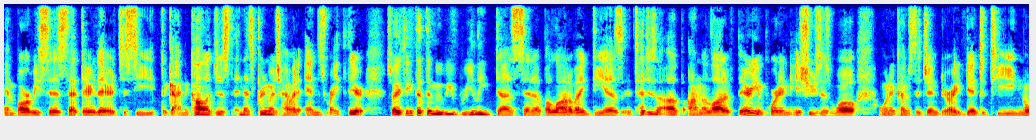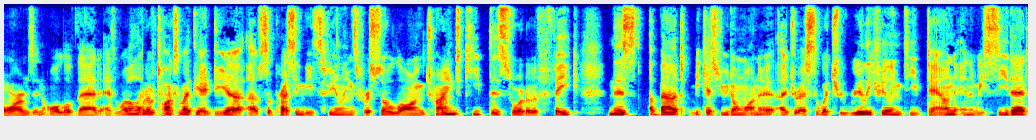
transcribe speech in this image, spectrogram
and Barbie says that they're there to see the gynecologist and that's pretty much how it ends right there. So I think that the movie really does set up a lot of ideas. It touches up on a lot of very important issues as well when it comes to gender identity, norms, and all of that as well. Sort of talks about the idea of suppressing these feelings for so long, trying to keep this sort of fakeness about because you don't want to address what you're really feeling deep down. And we see that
